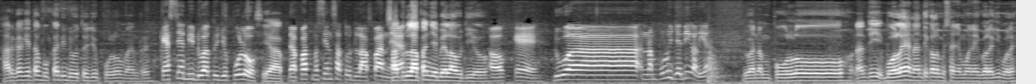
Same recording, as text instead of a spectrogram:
Harga kita buka di 270, Mandre. Cashnya di 270. Siap. Dapat mesin 18 ya. 18 JBL Audio. Oke, 260 jadi kali ya? 260 nanti boleh nanti kalau misalnya mau nego lagi boleh.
